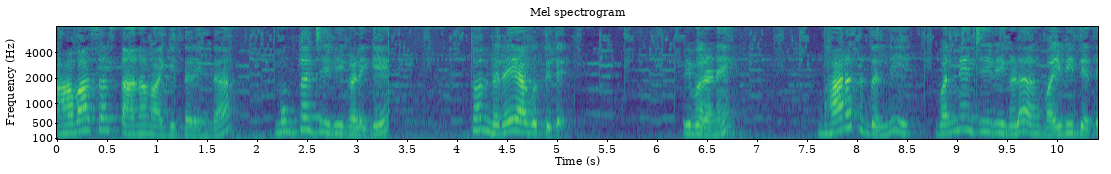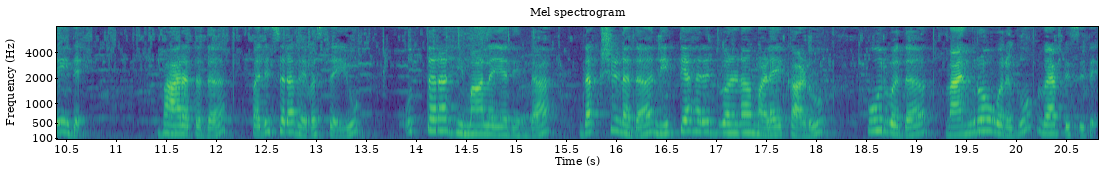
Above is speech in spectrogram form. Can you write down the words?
ಆವಾಸ ಸ್ಥಾನವಾಗಿದ್ದರಿಂದ ಮುಗ್ಧ ಜೀವಿಗಳಿಗೆ ತೊಂದರೆಯಾಗುತ್ತಿದೆ. ವಿವರಣೆ, ಭಾರತದಲ್ಲಿ ವನ್ಯಜೀವಿಗಳ ವೈವಿಧ್ಯತೆ ಇದೆ. ಭಾರತದ ಪರಿಸರ ವ್ಯವಸ್ಥೆಯು ಉತ್ತರ ಹಿಮಾಲಯದಿಂದ ದಕ್ಷಿಣದ ನಿತ್ಯ ಹರಿದ್ವರ್ಣ ಮಳೆಕಾಡು ಪೂರ್ವದ ಮ್ಯಾಂಗ್ರೋವ್ವರೆಗೂ ವ್ಯಾಪಿಸಿದೆ.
